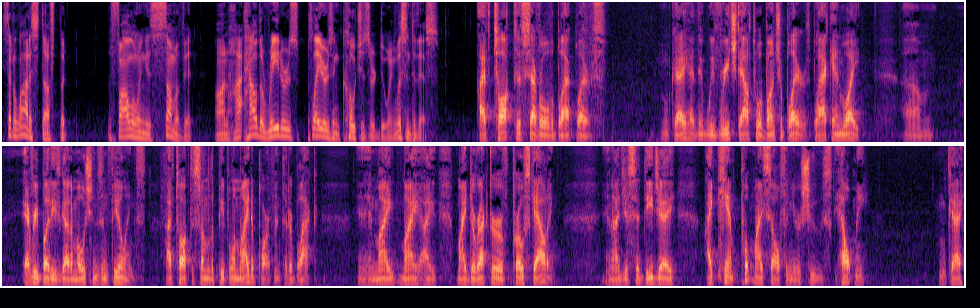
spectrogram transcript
said a lot of stuff, but the following is some of it on how, how the Raiders players and coaches are doing. Listen to this. I've talked to several of the black players. Okay, I think we've reached out to a bunch of players, black and white. Um, everybody's got emotions and feelings. I've talked to some of the people in my department that are black, and, and my my I, my director of pro scouting, and I just said, DJ, I can't put myself in your shoes. Help me. Okay,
